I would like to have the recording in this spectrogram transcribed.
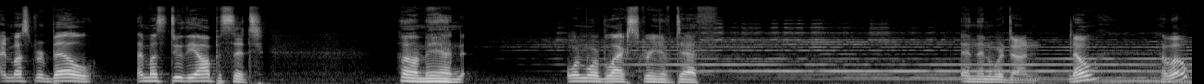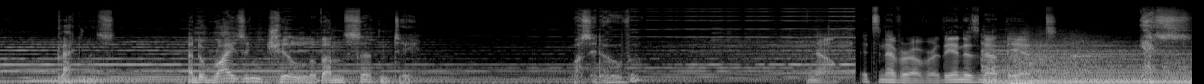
I must rebel. I must do the opposite. Oh man. One more black screen of death. And then we're done. No? Hello? Blackness and a rising chill of uncertainty. Was it over? No. It's never over. The end is not the end. Yes.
